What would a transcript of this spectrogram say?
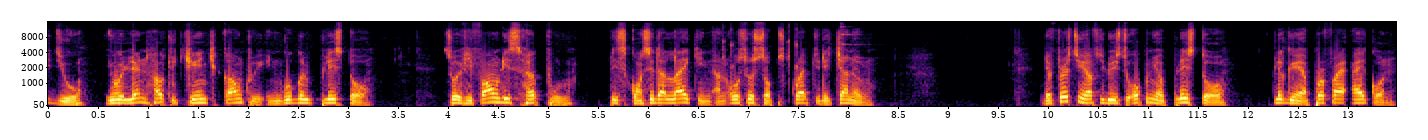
video, you will learn how to change country in Google Play Store. So if you found this helpful, please consider liking and also subscribe to the channel. The first thing you have to do is to open your Play Store, click on your profile icon,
